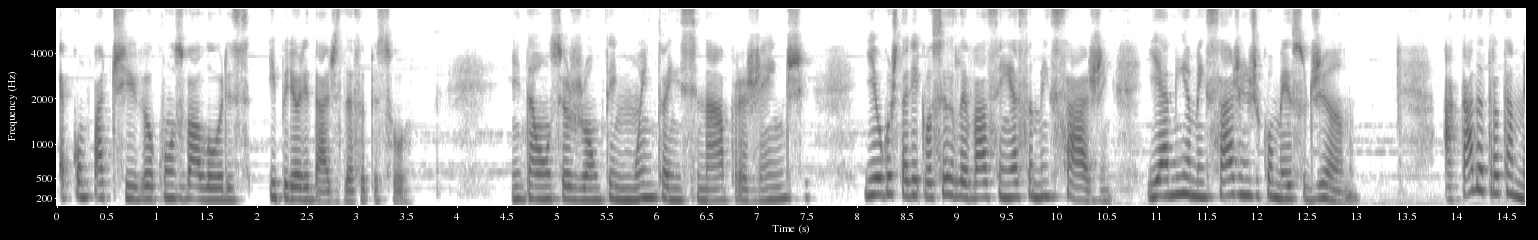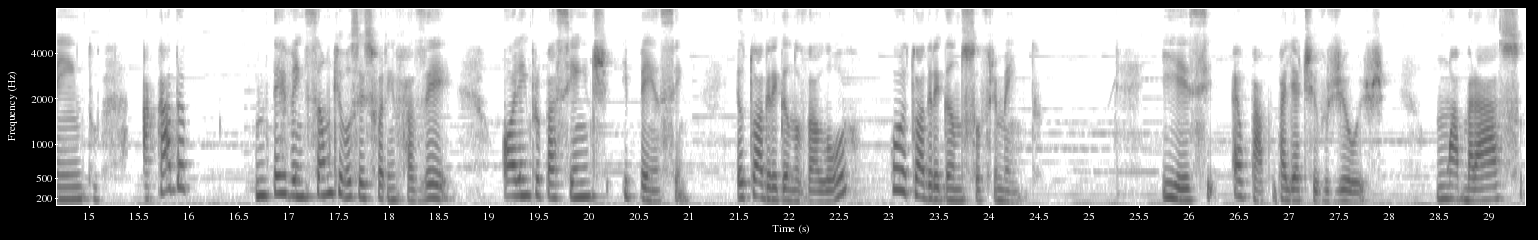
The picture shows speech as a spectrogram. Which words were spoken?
é compatível com os valores e prioridades dessa pessoa? Então, o seu João tem muito a ensinar para gente e eu gostaria que vocês levassem essa mensagem e a minha mensagem de começo de ano. A cada tratamento, a cada intervenção que vocês forem fazer, olhem para o paciente e pensem: eu estou agregando valor ou eu estou agregando sofrimento? E esse é o Papo Paliativo de hoje. Um abraço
